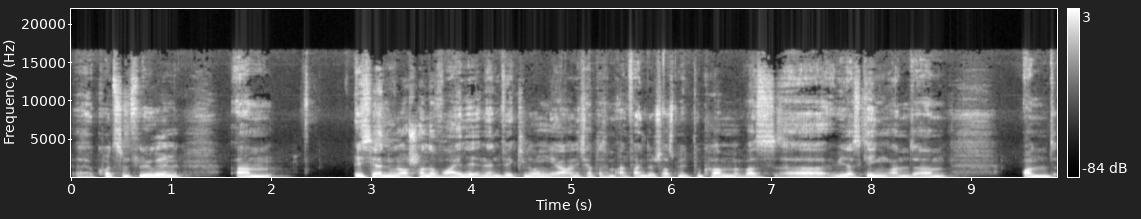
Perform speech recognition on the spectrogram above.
äh, kurzen Flügeln. Ähm, ist ja nun auch schon eine Weile in Entwicklung, ja, und ich habe das am Anfang durchaus mitbekommen, was äh, wie das ging und ähm, und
